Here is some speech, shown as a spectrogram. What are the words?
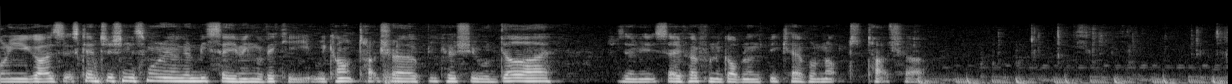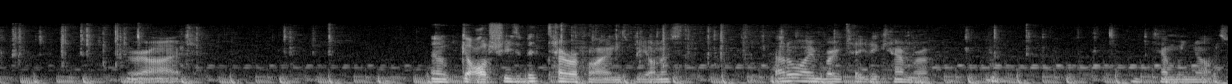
Morning you guys, it's Kentish this morning I'm going to be saving Vicky. We can't touch her because she will die. She's only save her from the goblins, be careful not to touch her. Right. Oh god, she's a bit terrifying to be honest. How do I rotate the camera? Can we not?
